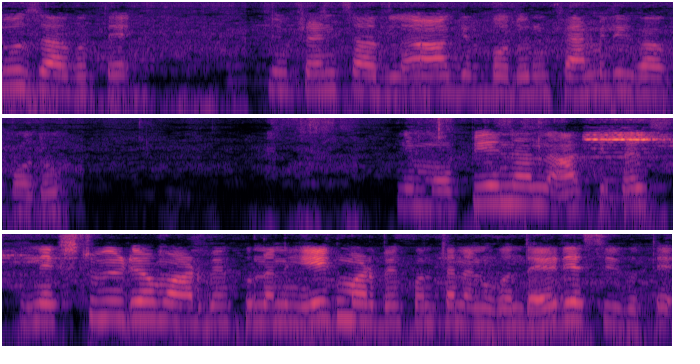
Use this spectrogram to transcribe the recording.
ಯೂಸ್ ಆಗುತ್ತೆ. ನಿಮ್ಮ ಫ್ರೆಂಡ್ಸ್ ಆಗಲಿ ಆಗಿರ್ಬೋದು, ನಿಮ್ಮ ಫ್ಯಾಮಿಲಿಗೆ ಆಗ್ಬೋದು. ನಿಮ್ಮ ಒಪಿನಿಯನ್ ಹಾಕಿದ್ರೆ ನೆಕ್ಸ್ಟ್ ವೀಡಿಯೋ ಮಾಡಬೇಕು, ನಾನು ಹೇಗೆ ಮಾಡಬೇಕು ಅಂತ ನನಗೊಂದು ಐಡಿಯಾ ಸಿಗುತ್ತೆ.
